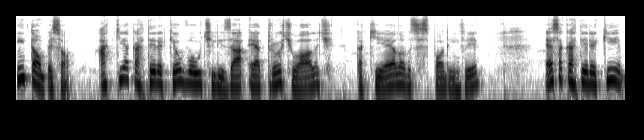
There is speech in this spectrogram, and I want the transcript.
Então, pessoal, aqui a carteira que eu vou utilizar é a Trust Wallet. Tá aqui ela, vocês podem ver. Essa carteira aqui,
